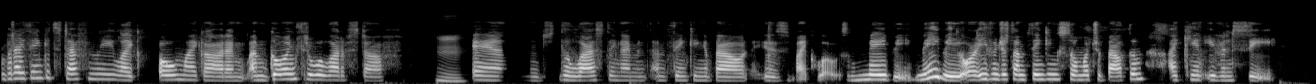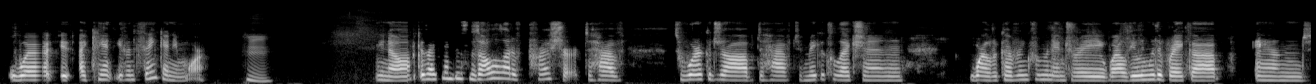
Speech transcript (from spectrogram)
But I think it's definitely like, oh my God, I'm, I'm going through a lot of stuff Hmm. and the last thing I'm I'm thinking about is my clothes. Maybe, maybe, or even just I'm thinking so much about them, I can't even see what it, I can't even think anymore. Hmm. You know, because I think this is all a lot of pressure to have to work a job, to have to make a collection while recovering from an injury, while dealing with a breakup, and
